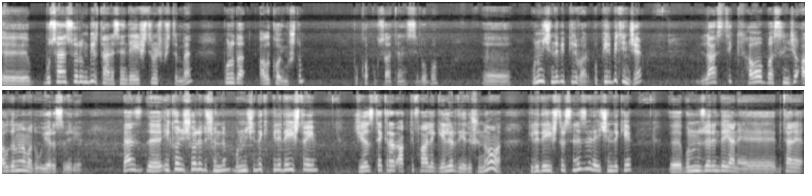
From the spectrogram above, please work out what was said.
Ee, bu sensörün bir tanesini değiştirmiştim ben. Bunu da alıkoymuştum. Bu kopuk zaten sibobu. Ee, bunun içinde bir pil var. Bu pil bitince lastik hava basıncı algılanamadı uyarısı veriyor. Ben e, ilk önce şöyle düşündüm. Bunun içindeki pili değiştireyim. Cihazı tekrar aktif hale gelir diye düşündüm ama pili değiştirseniz bile içindeki e, bunun üzerinde yani e, bir tane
